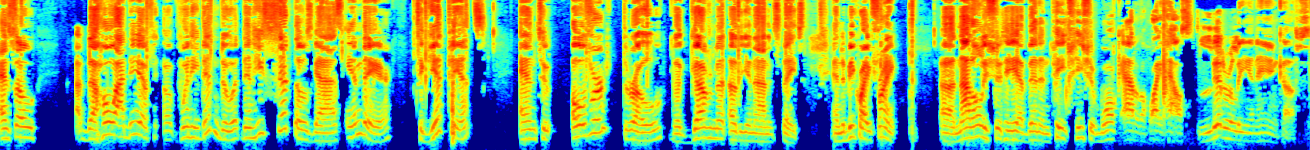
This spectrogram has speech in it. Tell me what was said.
And so the whole idea of, of when he didn't do it, then he sent those guys in there to get Pence and to overthrow the government of the United States. And to be quite frank, uh, not only should he have been impeached, he should walk out of the White House literally in handcuffs.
